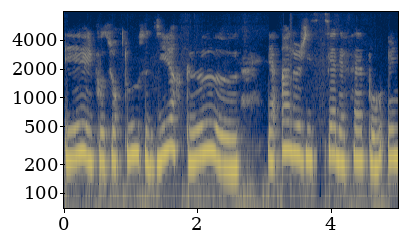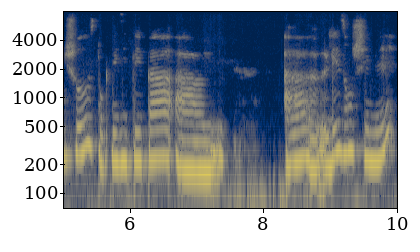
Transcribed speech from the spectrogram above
Et il faut surtout se dire que euh, il y a un logiciel est fait pour une chose, donc n'hésitez pas à, à euh, les enchaîner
